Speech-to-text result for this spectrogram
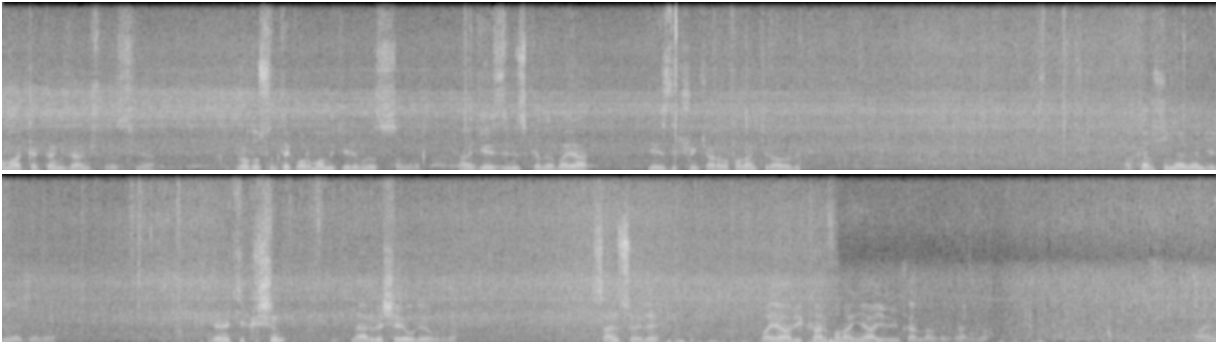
Ama hakikaten güzelmiş burası ya. Rodos'un tek ormanlık yeri burası sanırım. Hani gezdiğimiz kadar bayağı gezdik çünkü araba falan kiraladık. Akarsu nereden geliyor acaba? Demek ki kışın nerede şey oluyor burada. Sen söyle. Bayağı bir kar falan yağıyor yukarılarda galiba. Aynen.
